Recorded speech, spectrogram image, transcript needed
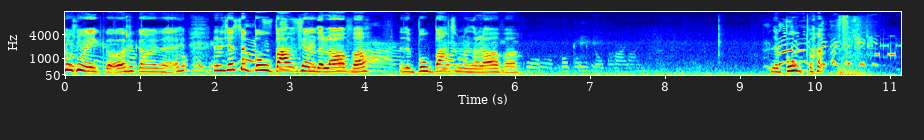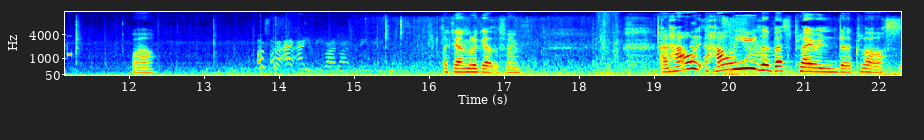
Oh my god, come over. There's just a ball bouncing on the lava. There's a ball bouncing on the lava. The ball bou- Wow. Okay, I'm gonna get the thing. And how how are you the best player in the class?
